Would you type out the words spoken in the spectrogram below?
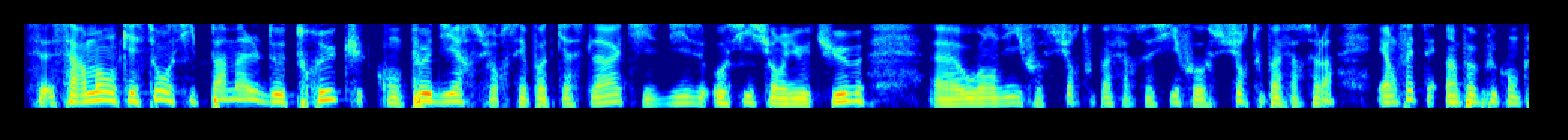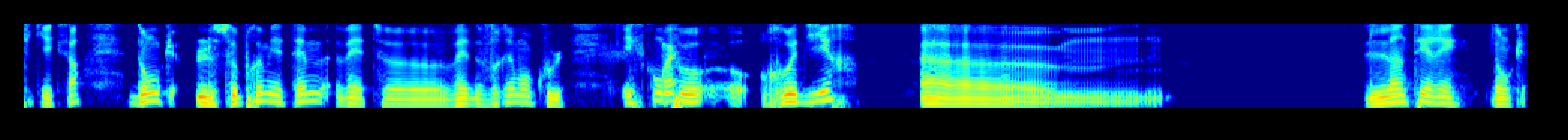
ça ça remet en question aussi pas mal de trucs qu'on peut dire sur ces podcasts-là, qui se disent aussi sur YouTube, heu, où on dit: «Il faut surtout pas faire ceci, il faut surtout pas faire cela» et en fait, c'est un peu plus compliqué que ça. Donc le ce 1er thème va être, heu, va être vraiment cool. Est-ce qu'on Ouais. peut redire, l'intérêt? Donc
